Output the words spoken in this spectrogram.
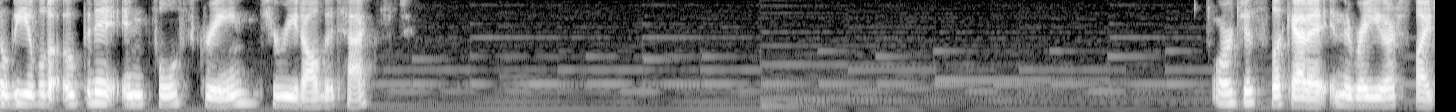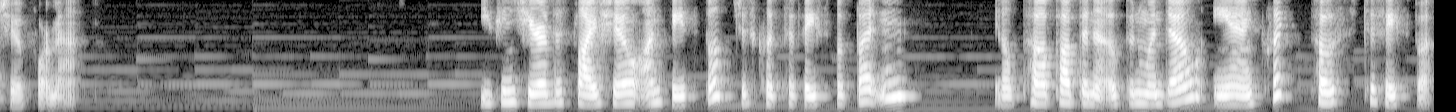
You'll be able to open it in full screen to read all the text. Or just look at it in the regular slideshow format. You can share the slideshow on Facebook. Just click the Facebook button. It'll pop up in an open window and click Post to Facebook.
